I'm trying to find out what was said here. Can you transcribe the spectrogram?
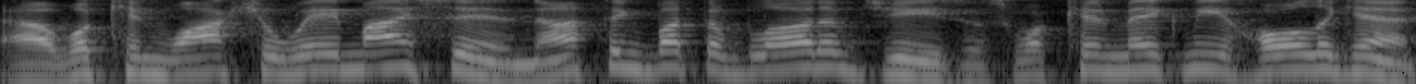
uh, what can wash away my sin? Nothing but the blood of Jesus. What can make me whole again?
